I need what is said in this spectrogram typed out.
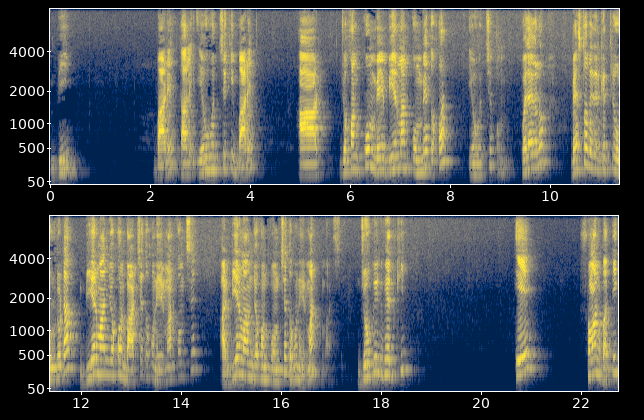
বি বাড়ে, তাহলে এও হচ্ছে কি বাড়ে। আর যখন কমবে বি এর মান কমবে, তখন এও হচ্ছে কমবে। বোঝা গেল? ব্যস্ত ভেদের ক্ষেত্রে উল্টোটা বি এর মান যখন বাড়ছে, তখন এর মান কমছে। আর বি এর মান যখন কমছে, তখন এর মান বাড়ছে। যৌগিক ভেদ কি? এ সমানুপাতিক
